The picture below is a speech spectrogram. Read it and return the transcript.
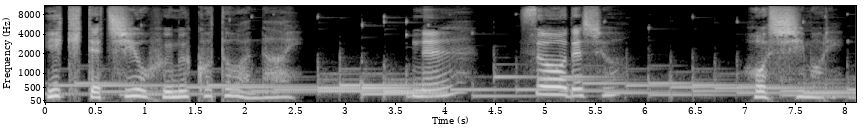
生きて地を踏むことはない。ねえ、そうでしょ？星森。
